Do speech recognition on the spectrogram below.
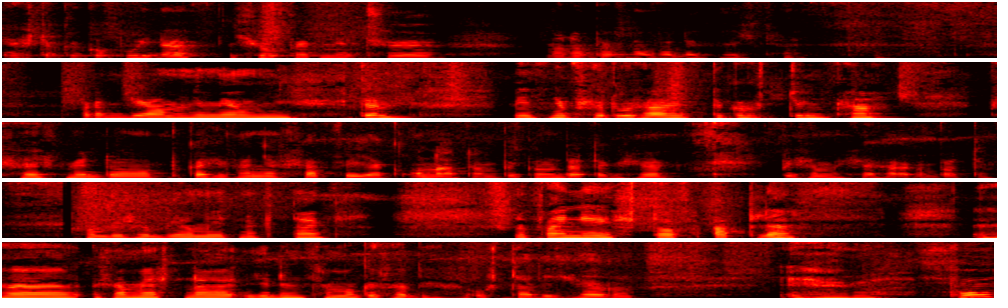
Jeszcze tylko pójdę i się upewnię, czy ma na pewno wodę w mieście. Sprawdziłam, nie miał nic w tym, więc nie przedłużając tego odcinka, przejdźmy do pokazywania szafy, jak ona tam wygląda, także bierzemy się za robotę. Sobie zrobiłam jednak tak. No fajnie jest to w Apple, że zamiast na jedynkę mogę sobie ustawić 0, 0,5.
